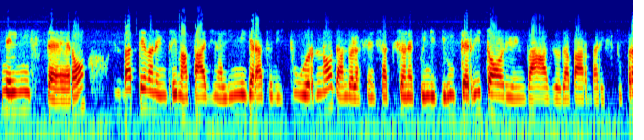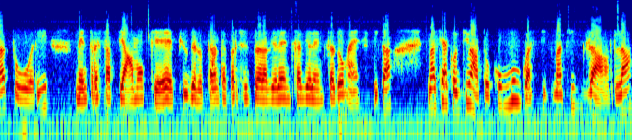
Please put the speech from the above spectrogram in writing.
nel mistero, sbattevano in prima pagina l'immigrato di turno, dando la sensazione quindi di un territorio invaso da barbari stupratori, mentre sappiamo che più dell'80% della violenza è violenza domestica, ma si è continuato comunque a stigmatizzarla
